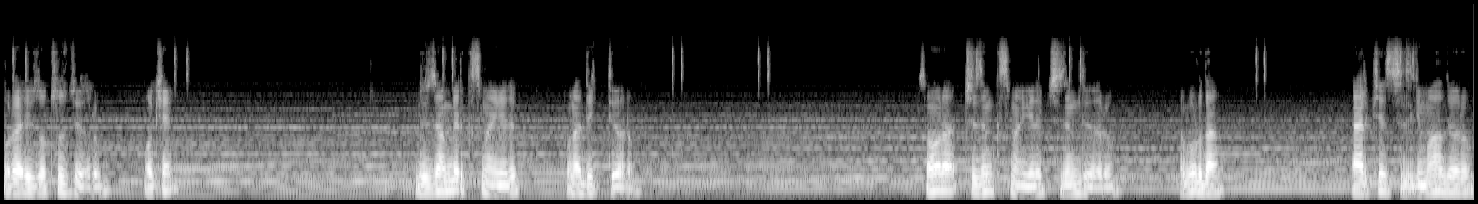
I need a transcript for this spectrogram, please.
Buraya 130 diyorum. Okey. Düzlem bir kısmına gelip buna dik diyorum. Sonra çizim kısmına gelip çizim diyorum. Ve buradan merkez çizgimi alıyorum.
